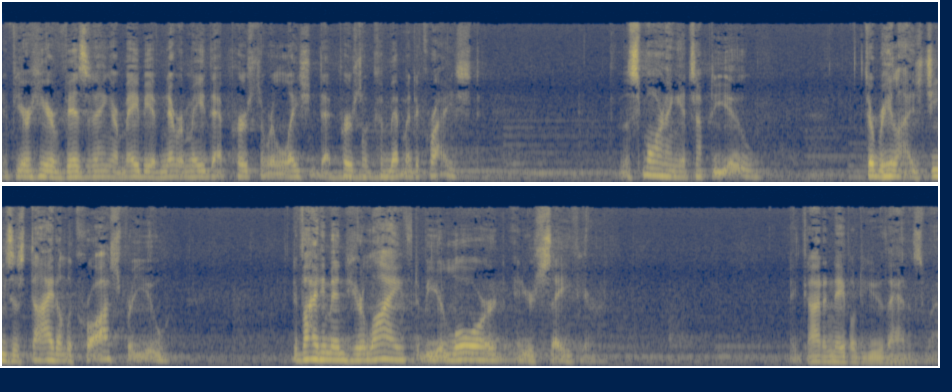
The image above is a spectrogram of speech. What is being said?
If you're here visiting or maybe have never made that personal relation, that personal commitment to Christ, this morning it's up to you. To realize Jesus died on the cross for you. divide him into your life to be your Lord and your Savior. And God enabled you to do that as well.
